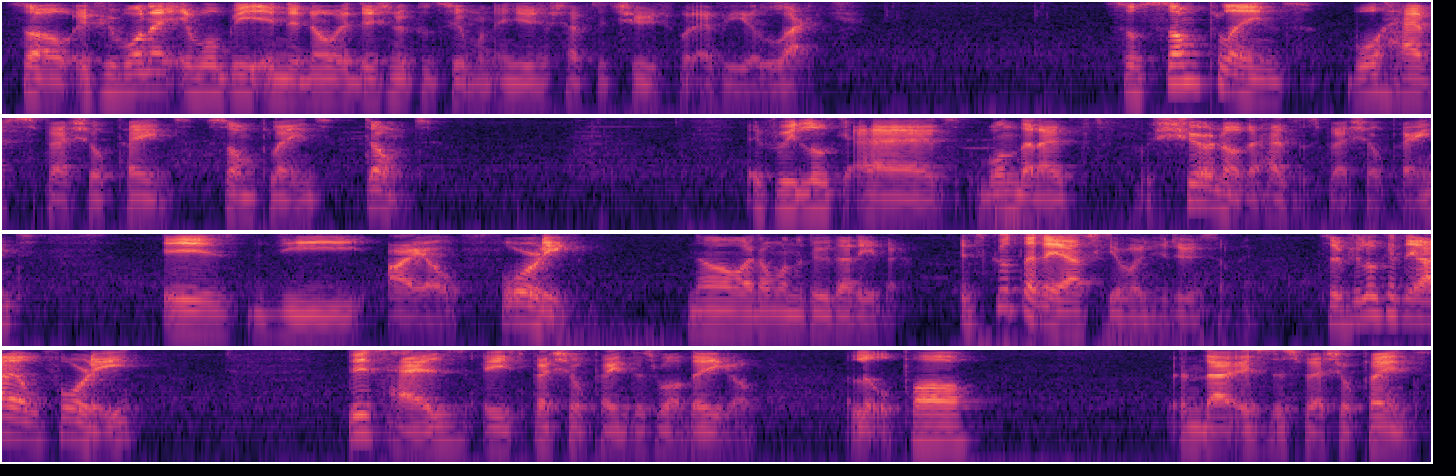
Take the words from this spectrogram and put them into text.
So if you want it, it will be in the no additional consumer and you just have to choose whatever you like. So some planes will have special paints, some planes don't. If we look at one that I for sure know that has a special paint, is the IL-40. No, I don't want to do that either. It's good that they ask you when you're doing something. So if you look at the IL-40, this has a special paint as well. There you go a little paw, and that is the special paint.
